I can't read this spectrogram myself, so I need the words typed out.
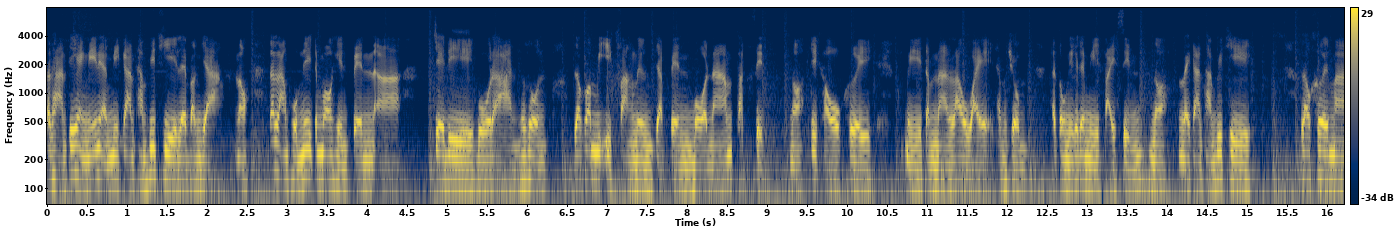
สถานที่แห่งนี้เนี่ยมีการทำพิธีอะไรบางอย่างเนาะด้านหลังผมนี่จะมองเห็นเป็นเจดีย์โบราณทุกคนแล้วก็มีอีกฝั่งหนึ่งจะเป็นบ่อน้ำศักดิ์สิทธิ์เนาะที่เขาเคยมีตำนานเล่าไว้ท่านผู้ชม และตรงนี้ก็จะมีสายสิญจนเนาะในการทำพิธี เราเคยมา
